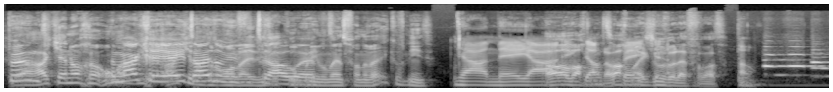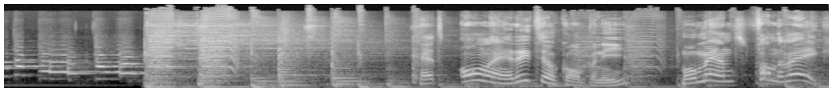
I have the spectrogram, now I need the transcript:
Punt. Ja, had jij nog een Het geen reet uit of je vertrouwen hebt. moment van de week of niet? Ja, nee, ja. oh, ik wacht, dacht maar, wacht een maar, ik doe wel even wat. Het Online Retail Company Moment van de Week.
